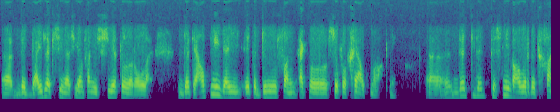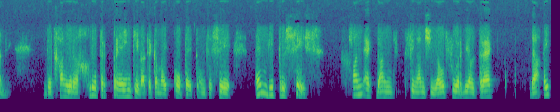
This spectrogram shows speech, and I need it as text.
uh, dit duidelik sien as een van die sleutelrolle. Dit help nie jy het 'n doel van ek wil soveel geld maak nie. Uh dit dit is nie waaroor dit gaan nie. Dit gaan oor 'n groter prentjie wat ek in my kop het om te sê in die proses gaan ek dan finansiëel voordeel trek daaruit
